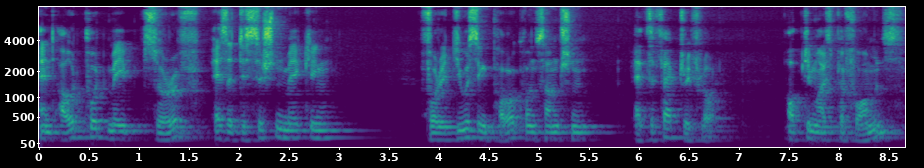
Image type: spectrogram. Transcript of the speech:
and output may serve as a decision making for reducing power consumption at the factory floor, optimize performance,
